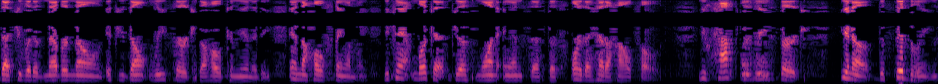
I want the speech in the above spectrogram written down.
that you would have never known if you don't research the whole community and the whole family. You can't look at just one ancestor or the head of household. You have to Mhm. research, you know, the siblings,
